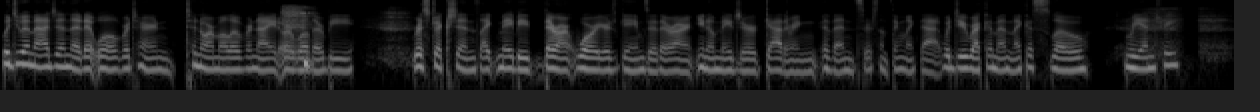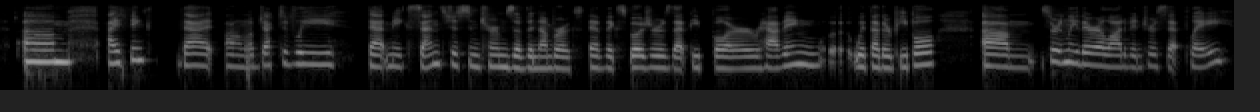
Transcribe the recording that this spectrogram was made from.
would you imagine that it will return to normal overnight or will there be restrictions like maybe there aren't warriors games or there aren't you know major gathering events or something like that would you recommend like a slow reentry um, i think that um, objectively that makes sense just in terms of the number of, exposures that people are having uh, with other people. Um, certainly, there are a lot of interests at play,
